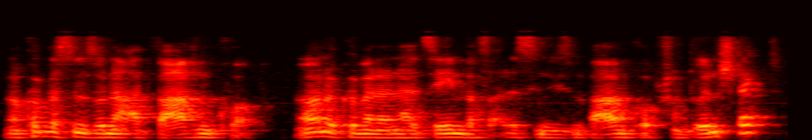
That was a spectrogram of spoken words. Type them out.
Und dann kommt das in so eine Art Warenkorb. Ja, da können wir dann halt sehen, was alles in diesem Warenkorb schon drin steckt.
